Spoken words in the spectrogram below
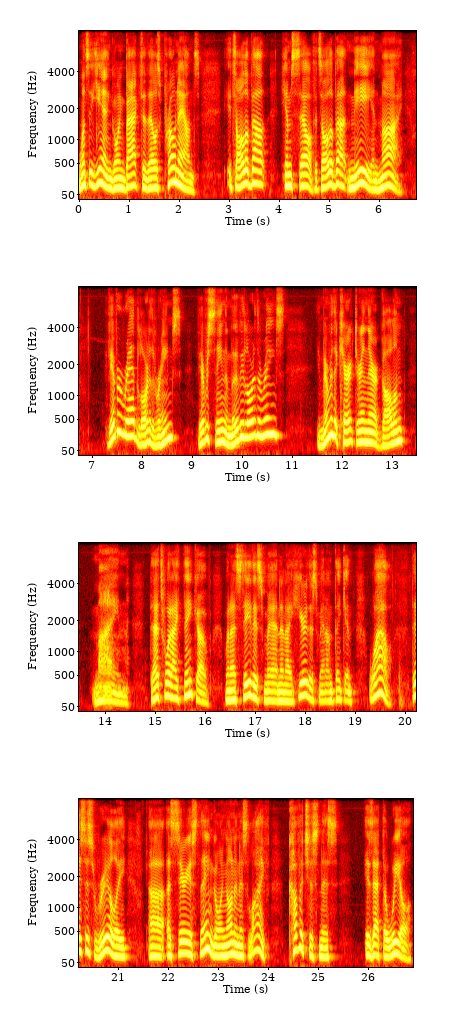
Once again, going back to those pronouns, it's all about himself. It's all about me and my. Have you ever read Lord of the Rings? Have you ever seen the movie Lord of the Rings? You remember the character in there, Gollum? Mine. That's what I think of when I see this man and I hear this man. I'm thinking, wow, this is really uh, a serious thing going on in his life. Covetousness is at the wheel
